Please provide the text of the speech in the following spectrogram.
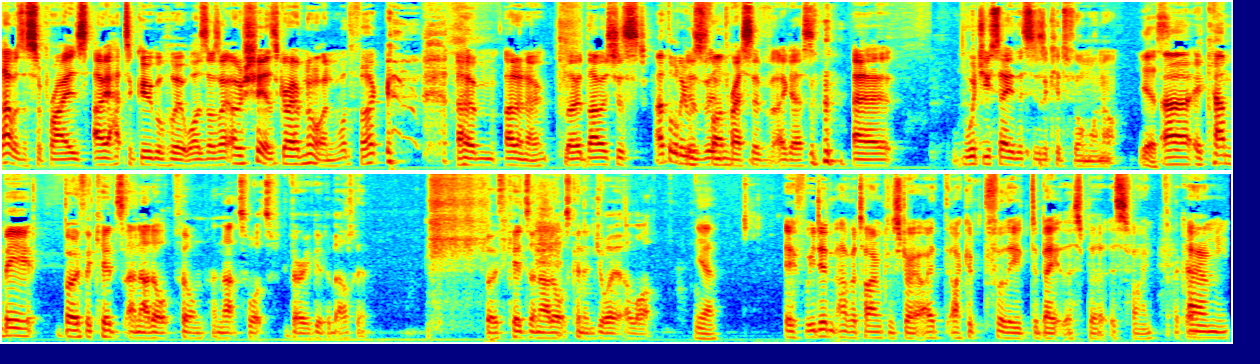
That was a surprise. I had to Google who it was. I was like, oh shit, it's Graham Norton. What the fuck? um, I don't know. That was just. I thought he it was was impressive. I guess. uh, would you say this is a kids' film or not? Yes. uh, it can be both a kids and adult film, and that's what's very good about it. Both kids and adults can enjoy it a lot. yeah. if we didn't have a time constraint, I I could fully debate this, but it's fine. Okay. Um.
